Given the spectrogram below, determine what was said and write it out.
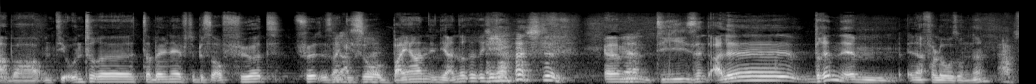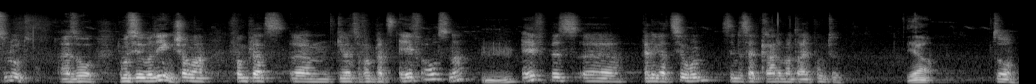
Aber und die untere Tabellenhälfte bis auf Fürth, Fürth ist eigentlich so. Bayern in die andere Richtung. Ja, stimmt. Ähm, Ja. Die sind alle drin im, in der Verlosung, ne? Absolut. Also, du musst dir überlegen, schau mal, vom Platz, ähm, gehen wir jetzt mal von Platz 11 aus, ne? 11 bis äh, Relegation sind es halt gerade mal drei Punkte. Ja, So.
